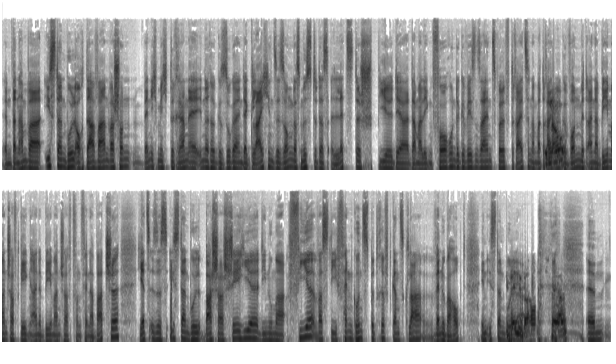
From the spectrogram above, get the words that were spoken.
Ähm, dann haben wir Istanbul, auch da waren wir schon, wenn ich mich dran erinnere, sogar in der gleichen Saison. Das müsste das letzte Spiel der damaligen Vorrunde gewesen sein. 12, 13 haben wir 3 genau. gewonnen mit einer B-Mannschaft gegen eine B-Mannschaft von Fenerbahce. Jetzt ist es Istanbul Başakşehir, die Nummer 4, was die Fangunst betrifft, ganz klar, wenn überhaupt, in Istanbul. Wenn überhaupt, ja. ähm,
